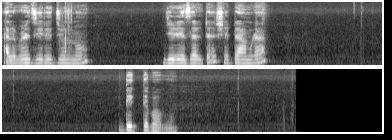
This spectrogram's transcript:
অ্যালোভেরা জেলের জন্য যে রেজাল্টটা সেটা আমরা দেখতে পাবো।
